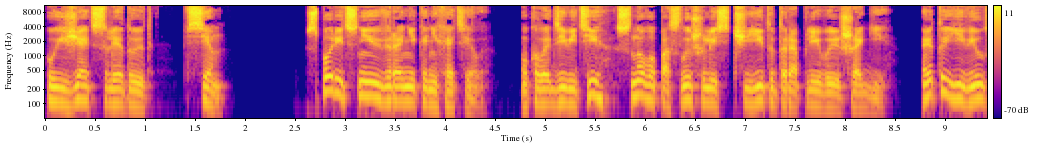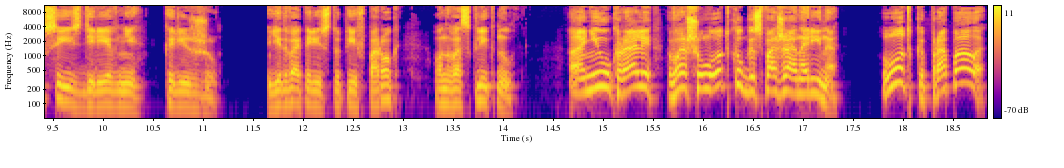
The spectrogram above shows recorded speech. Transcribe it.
Уезжать следует всем. Спорить с нею Вероника не хотела. Около девяти снова послышались чьи-то торопливые шаги. Это явился из деревни Корежу. Едва переступив порог, он воскликнул. «Они украли вашу лодку, госпожа Нарина! Лодка пропала!»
